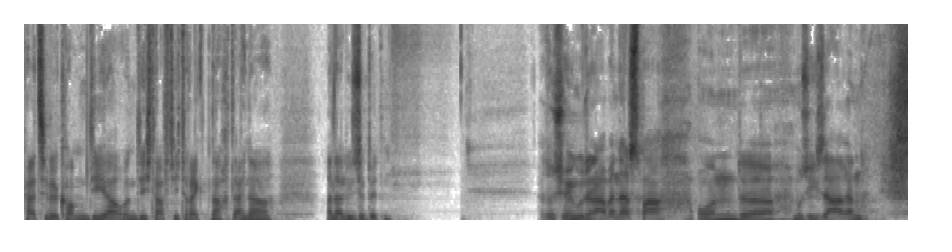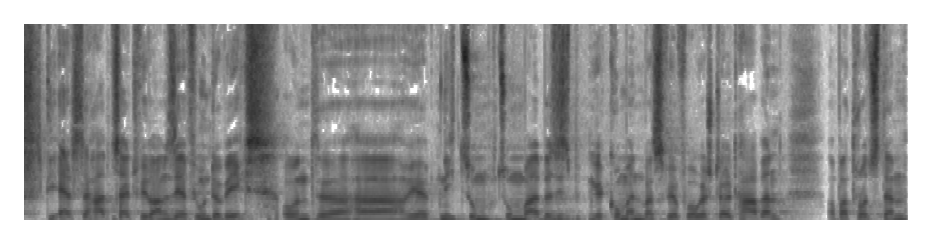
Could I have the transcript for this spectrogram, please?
herzlich willkommen dir und ich darf dich direkt nach deiner Analyse bitten. Also schönen guten Abend erstmal und äh, muss ich sagen, die erste Halbzeit, wir waren sehr viel unterwegs und äh, wir sind nicht zum, zum Ballbesitz gekommen, was wir vorgestellt haben. Aber trotzdem,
